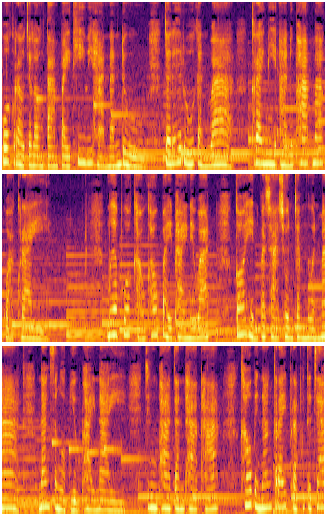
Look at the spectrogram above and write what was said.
พวกเราจะลองตามไปที่วิหารนั้นดู จะได้รู้กันว่า ใครมีอนุภาพมากกว่าใคร เมื่อพวกเขาเข้าไปภายในวัด ก็เห็นประชาชนจำนวนมาก นั่งสงบอยู่ภายใน จึงพาจันทาพระ เข้าไปนั่งใกล้พระพุทธเจ้า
